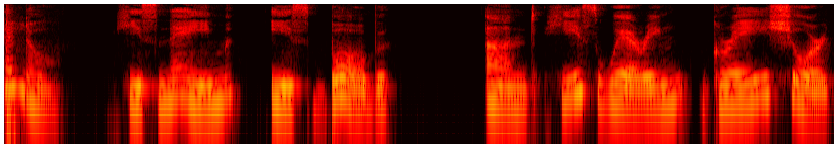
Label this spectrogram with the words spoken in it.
Hello, his name is Bob and he's wearing gray shorts.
